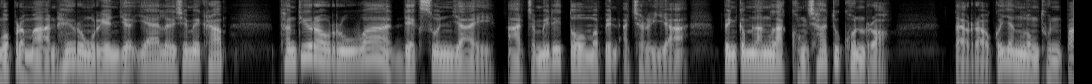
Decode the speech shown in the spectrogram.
งบประมาณให้โรงเรียนเยอะแยะเลยใช่ไหมครับทั้งที่เรารู้ว่าเด็กส่วนใหญ่อาจจะไม่ได้โตมาเป็นอัจฉริยะ เป็นกำลังหลักของชาติทุกคนหรอก แต่เราก็ยังลงทุนไป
